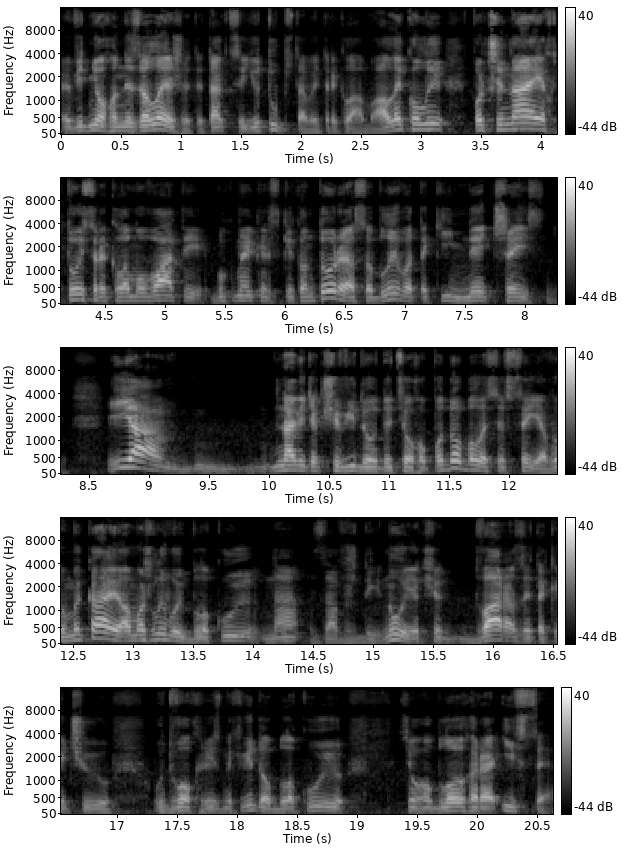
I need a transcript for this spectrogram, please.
від нього не залежати. Так, це YouTube ставить рекламу. Але коли починає хтось рекламувати букмекерські контори, особливо такі нечесні. І я навіть якщо відео до цього подобалося, все я вимикаю, а можливо й блокую назавжди. Ну, якщо два рази таке чую у двох різних відео, блокую цього блогера і все.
